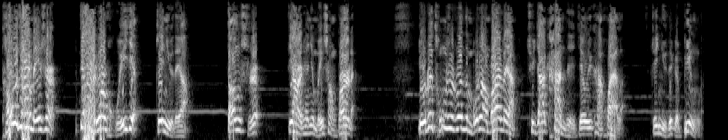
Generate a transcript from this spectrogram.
头天没事，第二天回去，这女的呀，当时第二天就没上班了。有这同事说怎么不上班了呀？去家看去，结果一看坏了。这女的给病了，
